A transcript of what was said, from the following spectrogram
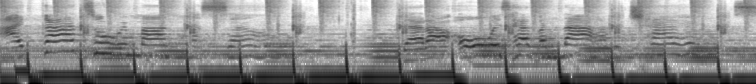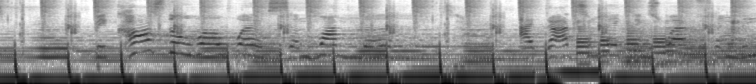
I got to remind myself that I always have another chance. Because the world works and wonders I got to make things work for me.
